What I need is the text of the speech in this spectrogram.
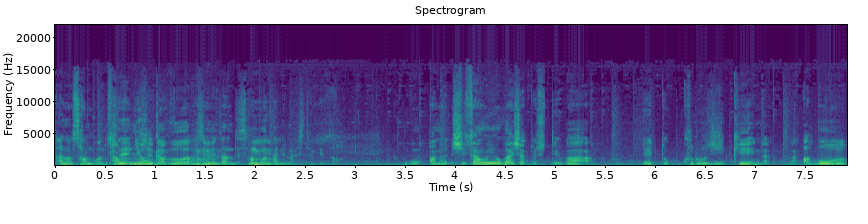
あの3本ですね、ね、日本株を始めたんで3本になりましたけど、うん。うん、あの資産運用会社としてはえっと、黒字経営なあもう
